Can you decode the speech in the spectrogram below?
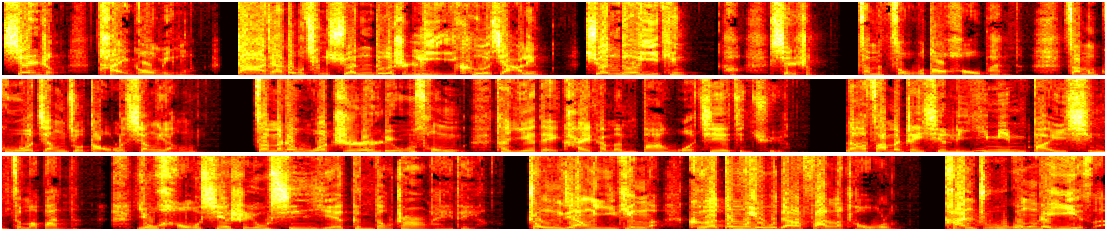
先生太高明了，大家都请玄德是立刻下令。玄德一听，好，先生，咱们走道好办呢，咱们过江就到了襄阳了。怎么着？我侄儿刘琮他也得开开门把我接进去啊！那咱们这些黎民百姓怎么办呢？有好些是由新野跟到这儿来的呀！众将一听啊，可都有点犯了愁了。看主公这意思，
